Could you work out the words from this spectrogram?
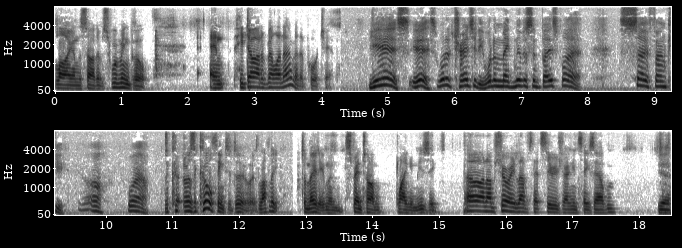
lying on the side of a swimming pool. And he died of melanoma, the poor chap. Yes, yes. What a tragedy. What a magnificent bass player. So funky. Oh, wow. It was a it was a cool thing to do. It was lovely to meet him and spend time playing his music. Oh, and I'm sure he loves that Serious Young Insects album, Yeah.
